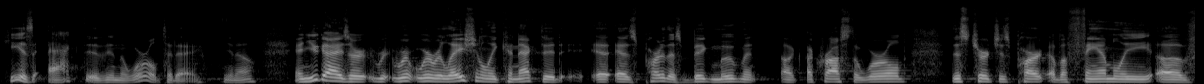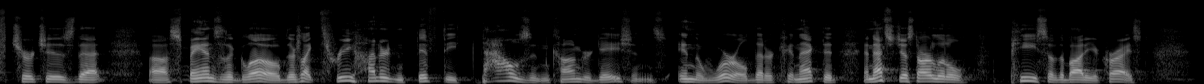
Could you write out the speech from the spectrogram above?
He is active in the world today you know? And you guys are, we're, we're relationally connected as part of this big movement uh, across the world. This church is part of a family of churches that uh, spans the globe. There's like 350,000 congregations in the world that are connected, and that's just our little piece of the body of Christ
